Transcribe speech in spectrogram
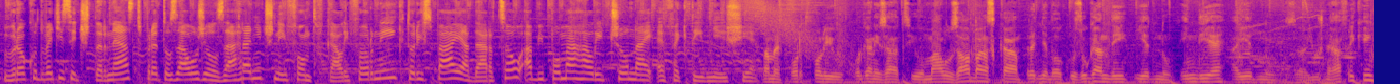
V roku 2014 preto založil zahraničný fond v Kalifornii, ktorý spája darcov, aby pomáhali čo najefektívnejšie. Máme v portfóliu organizáciu malú z Albánska, predne veľkú z Ugandy, jednu z Indie a jednu z Južnej Afriky.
